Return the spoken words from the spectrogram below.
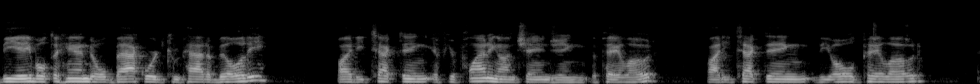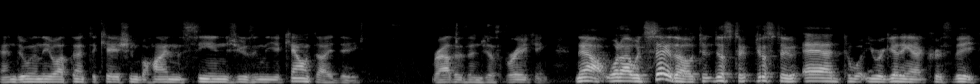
be able to handle backward compatibility by detecting if you're planning on changing the payload, by detecting the old payload, and doing the authentication behind the scenes using the account ID rather than just breaking. Now, what I would say though, to just to just to add to what you were getting at, Chris V,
